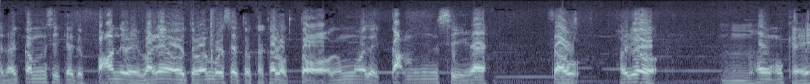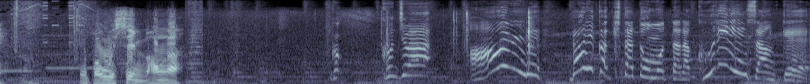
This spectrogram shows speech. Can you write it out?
成咧今次繼續翻到嚟玩呢個《杜蘭姆西度格加洛度》，咁我哋今次咧就去呢個悟空屋企，要保護孫悟空啊！ここんにちはあんれ誰か来たと思ったらクリリンさんけ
